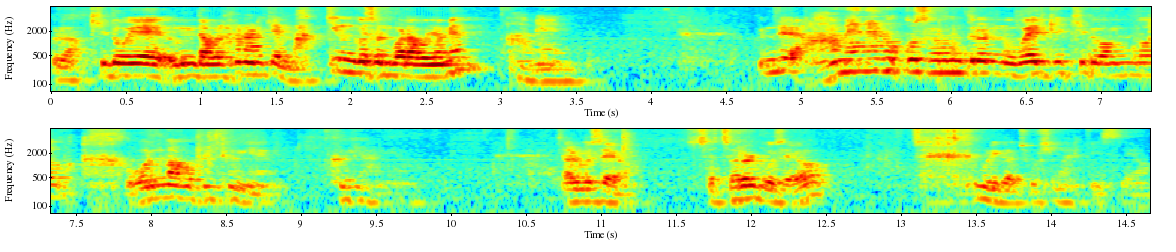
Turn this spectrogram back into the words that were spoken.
그리고 기도의 응답을 하나님께 맡기는 것을 뭐라고 하냐면 아멘. 근데 아멘 해놓고 사람들은 왜 이렇게 기도하면 뭐 아, 원망하고 불평해요. 그게 아니에요. 잘 보세요. 저, 저를 보세요. 참 우리가 조심할 게 있어요.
